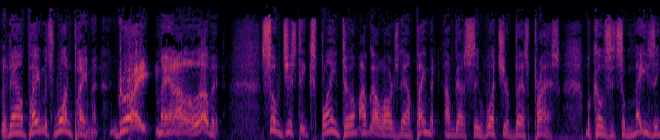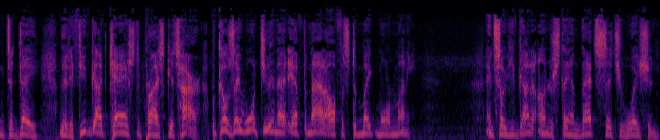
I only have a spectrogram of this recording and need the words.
The down payment's one payment. Great, man, I love it. So just explain to them, I've got a large down payment. I've got to see what's your best price because it's amazing today that if you've got cash, the price gets higher because they want you in that F and I office to make more money. And so you've got to understand that situation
